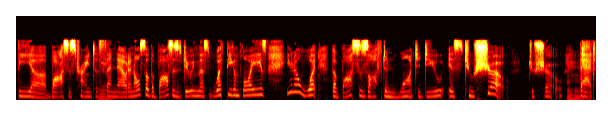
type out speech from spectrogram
the uh, boss is trying to Yeah. send out and also the boss is doing this with the employees. You know what the bosses often want to do is to show to show Mhm. that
